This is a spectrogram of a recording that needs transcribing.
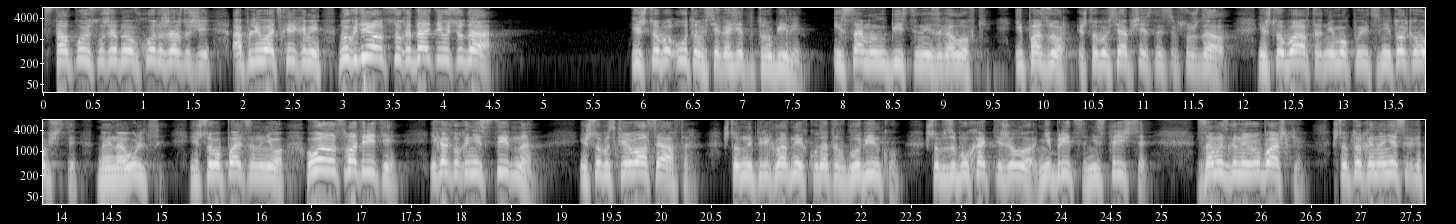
с толпой служебного входа, жаждущей оплевать с криками «Ну где он, сука, дайте его сюда!» И чтобы утром все газеты трубили, и самые убийственные заголовки, и позор, и чтобы вся общественность обсуждала, и чтобы автор не мог появиться не только в обществе, но и на улице, и чтобы пальцем на него «Вон он, смотрите!» И как только не стыдно, и чтобы скрывался автор, чтобы на перекладных куда-то в глубинку, чтобы забухать тяжело, не бриться, не стричься, замызганные рубашки, чтобы только на несколько,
